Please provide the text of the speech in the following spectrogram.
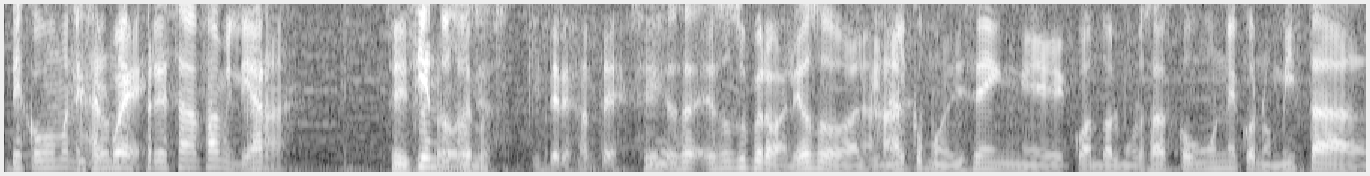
de cómo manejar una empresa familiar Ajá, Sí, siendo problemas. socios. Qué interesante. Sí, eso, eso es súper valioso. Al Ajá. final, como dicen, eh, cuando almorzás con un economista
